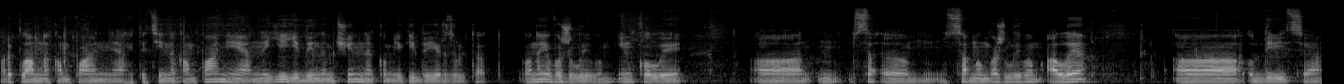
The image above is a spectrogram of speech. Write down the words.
рекламна кампанія, агітаційна кампанія не є єдиним чинником, який дає результат. Вона є важливим, інколи а, са- ем, самим важливим, але а, от дивіться,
